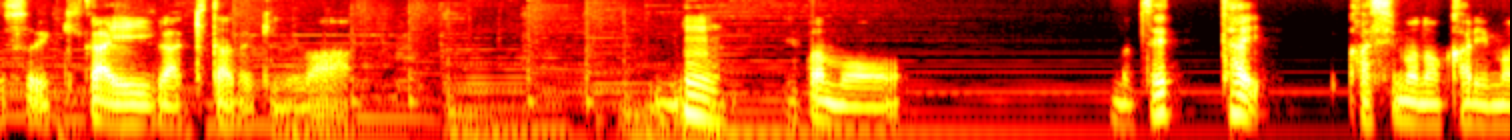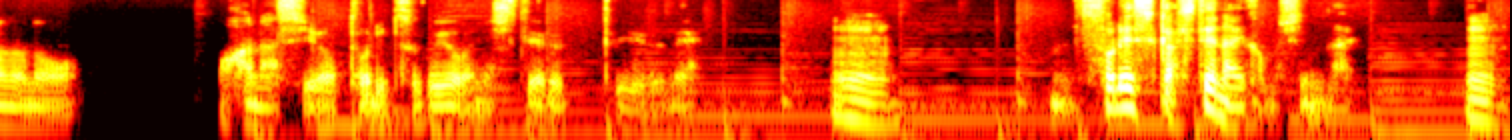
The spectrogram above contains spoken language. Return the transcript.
そういう機会が来た時には、うん、やっぱもう、絶対貸し物借り物のお話を取り継ぐようにしてるっていうね。うん、うんそれしかしてないかもしんない。うん。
